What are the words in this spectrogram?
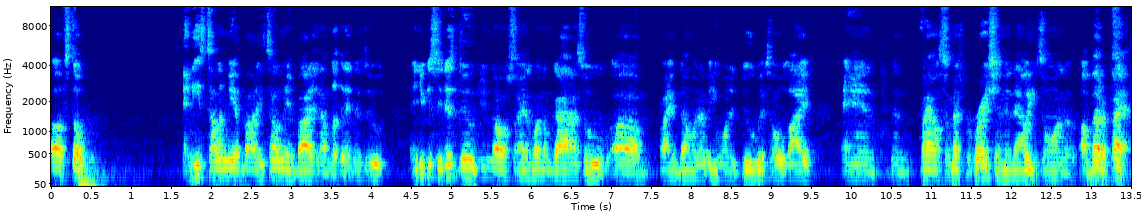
of Stokey, and he's telling me about it. He's telling me about it, and I'm looking at this dude, and you can see this dude. You know, I'm saying, one of them guys who um, probably done whatever he wanted to do his whole life, and then found some inspiration, and now he's on a, a better path.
